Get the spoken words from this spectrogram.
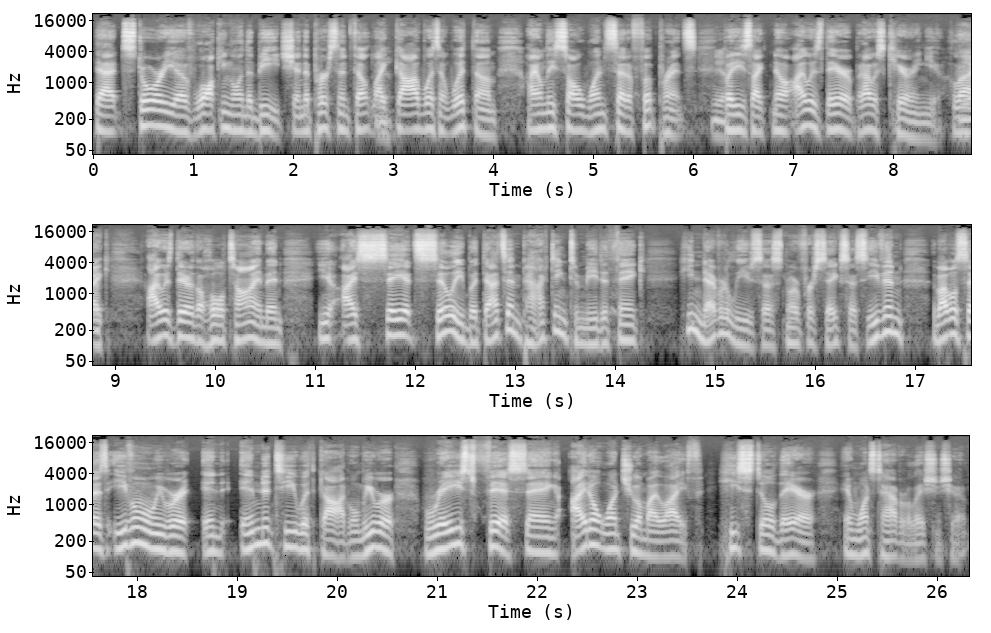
that story of walking on the beach and the person felt like God wasn't with them. I only saw one set of footprints. Yeah. But he's like, no, I was there, but I was carrying you. Like I was there the whole time. And you I say it's silly, but that's impacting to me to think he never leaves us nor forsakes us. Even the Bible says, even when we were in enmity with God, when we were raised fists saying, I don't want you in my life, he's still there and wants to have a relationship.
